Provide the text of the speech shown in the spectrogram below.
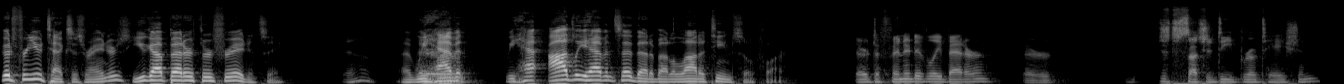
Good for you, Texas Rangers. You got better through free agency. Yeah. Uh, we They're- haven't we ha- oddly haven't said that about a lot of teams so far. They're definitively better. They're just such a deep rotation.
